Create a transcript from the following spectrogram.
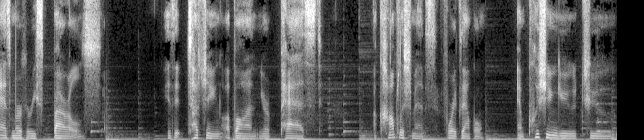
as Mercury spirals? Is it touching upon your past accomplishments, for example, and pushing you to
